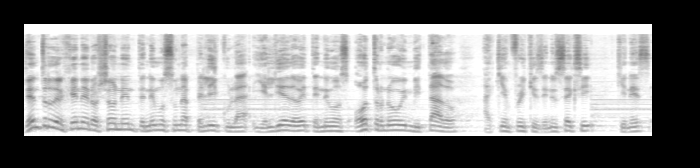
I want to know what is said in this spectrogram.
Dentro del género shonen tenemos una película y el día de hoy tenemos otro nuevo invitado aquí en Freakies de New Sexy, quien es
